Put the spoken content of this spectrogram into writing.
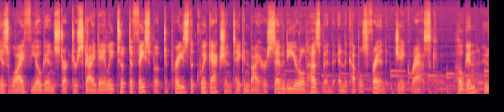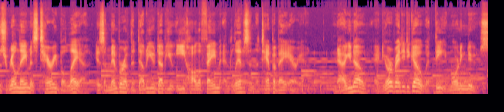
His wife, yoga instructor Sky Daily, took to Facebook to praise the quick action taken by her 70 year old husband and the couple's friend, Jake Rask. Hogan, whose real name is Terry Bollea, is a member of the WWE Hall of Fame and lives in the Tampa Bay area. Now you know, and you're ready to go with the morning news.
